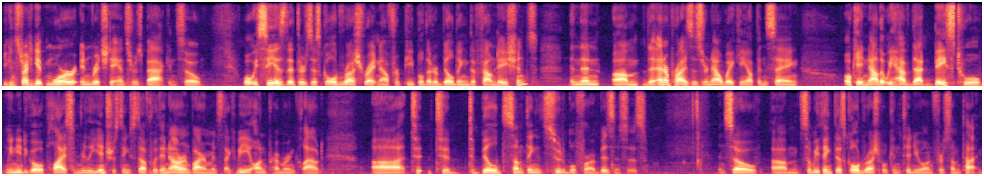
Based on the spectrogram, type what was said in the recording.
you can start to get more enriched answers back. And so what we see is that there's this gold rush right now for people that are building the foundations. And then um, the enterprises are now waking up and saying, okay, now that we have that base tool, we need to go apply some really interesting stuff within our environments. That could be on-prem or in cloud uh, to, to, to build something that's suitable for our businesses. And so, um, so we think this gold rush will continue on for some time.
